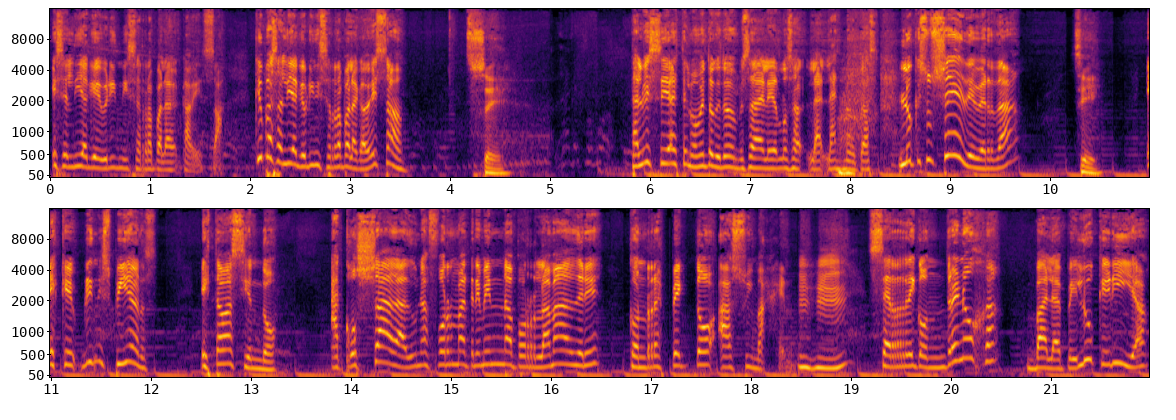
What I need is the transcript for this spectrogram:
es el día que Britney se rapa la cabeza. ¿Qué pasa el día que Britney se rapa la cabeza? Sí. Tal vez sea este el momento que tengo que empezar a leer los- la- las notas. Lo que sucede de verdad Sí. es que Britney Spears estaba siendo acosada de una forma tremenda por la madre con respecto a su imagen. Ujú. se recontraenoja, va a la peluquería,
